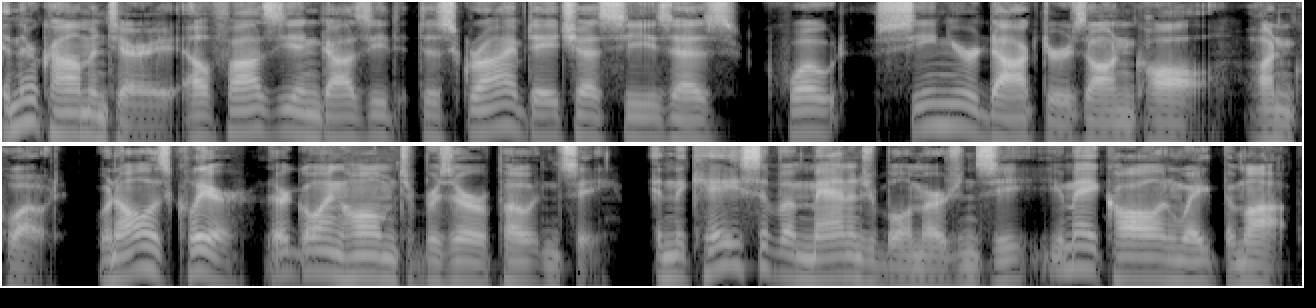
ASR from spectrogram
In their commentary, Elfazi and Gazit described HSCs as quote, senior doctors on call, unquote. When all is clear, they're going home to preserve potency. In the case of a manageable emergency, you may call and wake them up,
